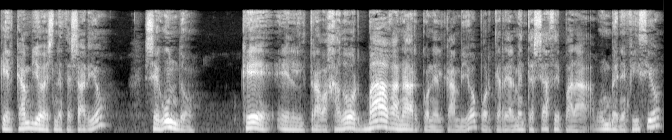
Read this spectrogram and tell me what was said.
que el cambio es necesario. Segundo, que el trabajador va a ganar con el cambio, porque realmente se hace para un beneficio.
